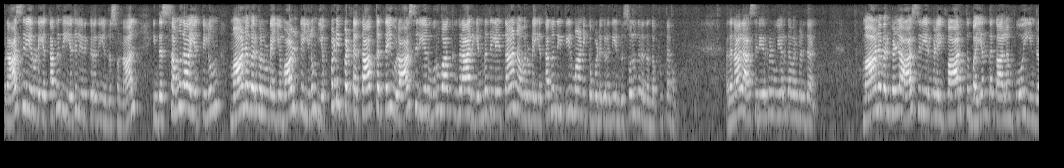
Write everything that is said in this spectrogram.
ஒரு ஆசிரியருடைய தகுதி எதில் இருக்கிறது என்று சொன்னால் இந்த சமுதாயத்திலும் மாணவர்களுடைய வாழ்க்கையிலும் எப்படிப்பட்ட தாக்கத்தை ஒரு ஆசிரியர் உருவாக்குகிறார் என்பதிலே தான் அவருடைய தகுதி தீர்மானிக்கப்படுகிறது என்று சொல்கிறது அந்த புத்தகம். அதனால் ஆசிரியர்கள் உயர்ந்தவர்கள் தான் மாணவர்கள் ஆசிரியர்களை பார்த்து பயந்த காலம் போய் இன்று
